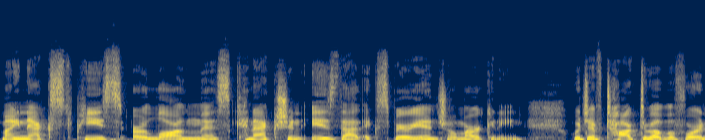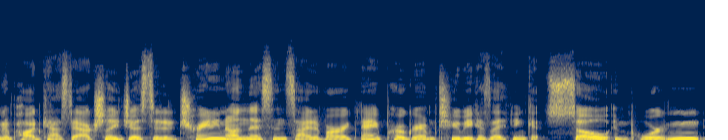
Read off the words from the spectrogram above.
My next piece along this connection is that experiential marketing, which I've talked about before in a podcast. I actually just did a training on this inside of our Ignite program too, because I think it's so important.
